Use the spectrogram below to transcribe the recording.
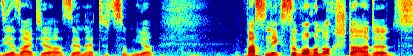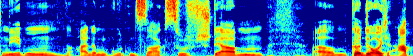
Ihr seid ja sehr nett zu mir. Was nächste Woche noch startet, neben einem guten Tag zu sterben, ähm, könnt ihr euch ab,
